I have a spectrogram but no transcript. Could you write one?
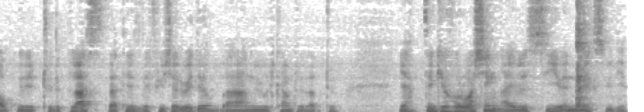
upgrade to the plus. That is the future video and we will come to that too yeah thank you for watching. I will see you in the next video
